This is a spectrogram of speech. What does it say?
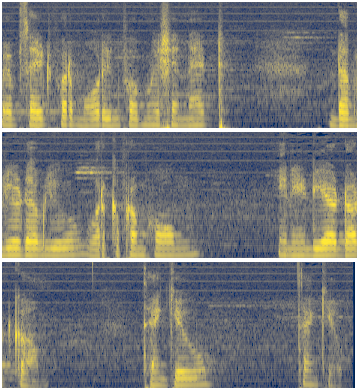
website for more information at www.workfromhomeinindia.com thank you. Thank you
